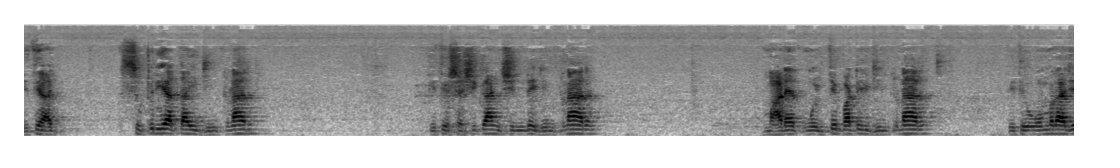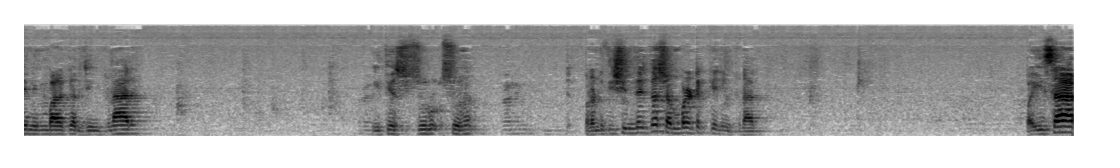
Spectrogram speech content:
तिथे आज सुप्रियाताई जिंकणार तिथे शशिकांत शिंदे जिंकणार माड्यात मोहिते पाटील जिंकणार तिथे ओमराजे निंबाळकर जिंकणार. इथे सुर सुह प्रणिती शिंदे तर शंभर टक्के जिंकणार. पैसा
